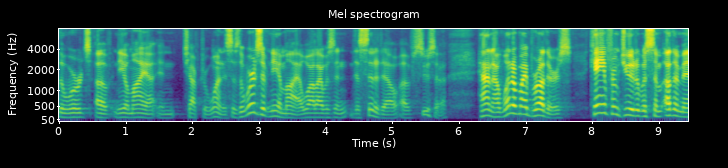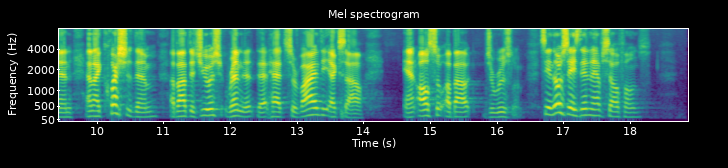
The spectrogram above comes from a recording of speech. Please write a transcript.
The words of Nehemiah in chapter 1. It says, The words of Nehemiah while I was in the citadel of Susa. Hanani, one of my brothers, came from Judah with some other men, and I questioned them about the Jewish remnant that had survived the exile and also about Jerusalem. See, in those days, they didn't have cell phones.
